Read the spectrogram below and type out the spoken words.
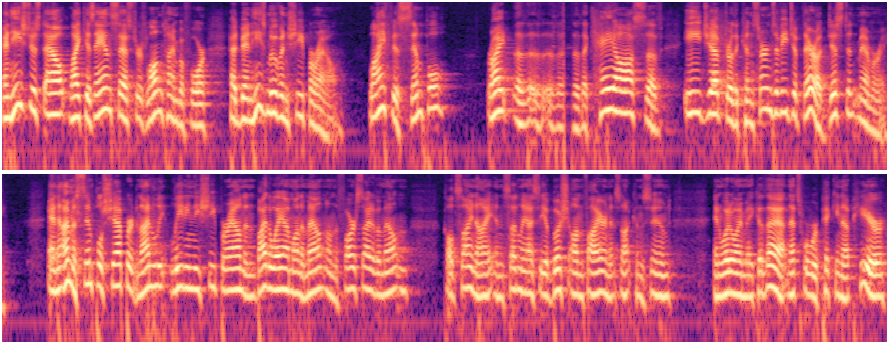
And he's just out like his ancestors, long time before, had been. He's moving sheep around. Life is simple, right? The, the, the, the, chaos of Egypt or the concerns of Egypt, they're a distant memory. And I'm a simple shepherd, and I'm le- leading these sheep around. And by the way, I'm on a mountain, on the far side of a mountain called Sinai, and suddenly I see a bush on fire and it's not consumed. And what do I make of that? And that's where we're picking up here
